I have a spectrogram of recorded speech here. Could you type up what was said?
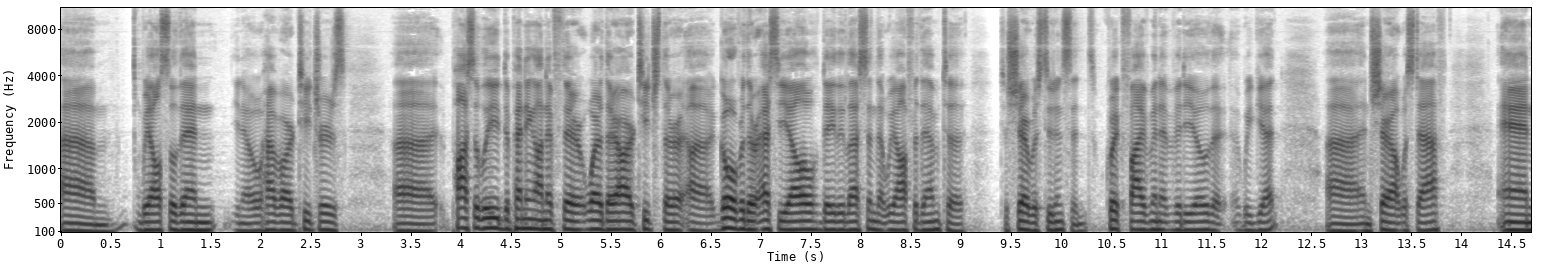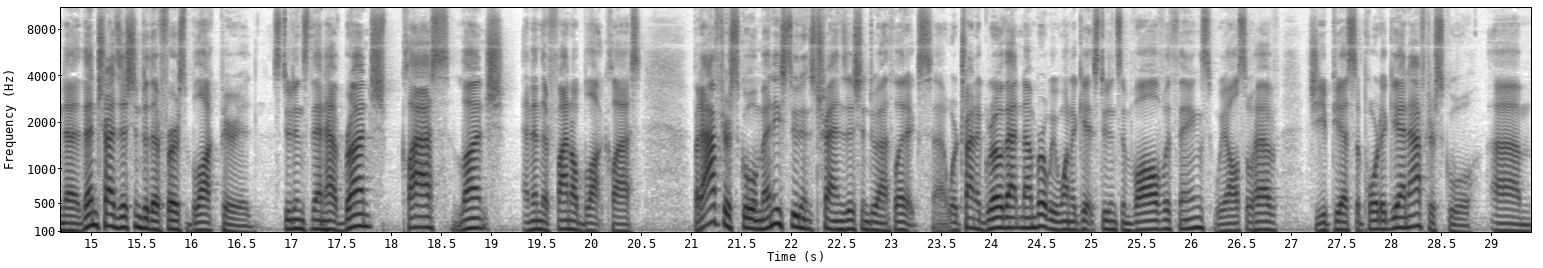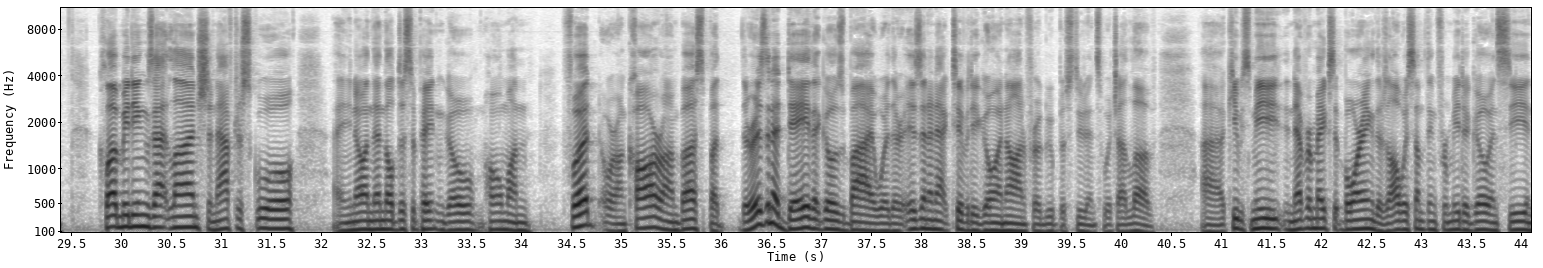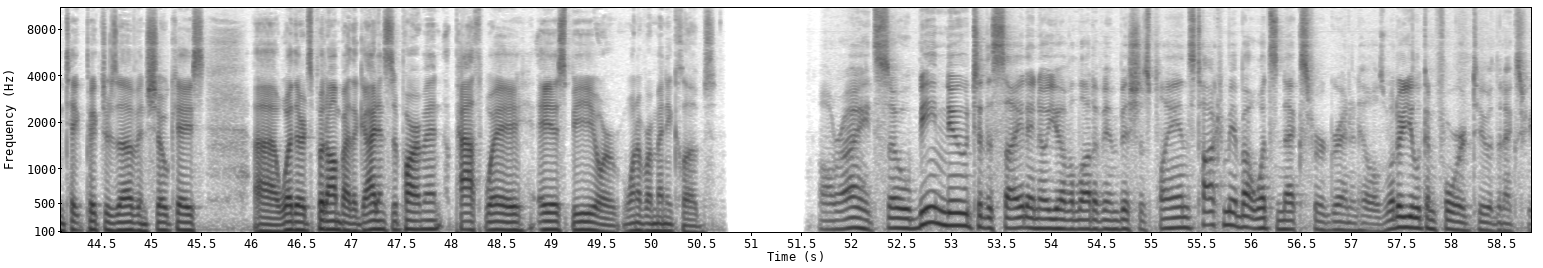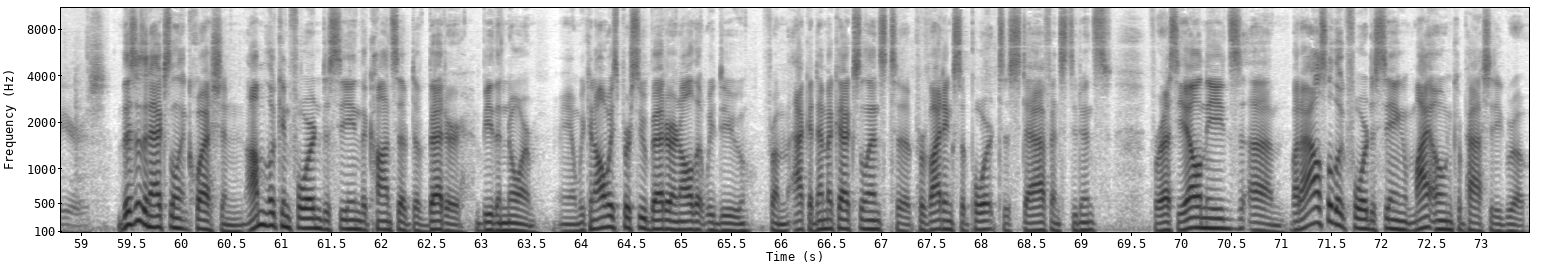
Um, we also then, you know, have our teachers. Uh, possibly depending on if they're where they are, teach their uh, go over their SEL daily lesson that we offer them to to share with students. A quick five minute video that we get uh, and share out with staff. And uh, then transition to their first block period. Students then have brunch, class, lunch, and then their final block class. But after school, many students transition to athletics. Uh, we're trying to grow that number. We want to get students involved with things. We also have GPS support again after school, um, club meetings at lunch and after school, and you know, and then they'll dissipate and go home on foot or on car or on bus. But there isn't a day that goes by where there isn't an activity going on for a group of students, which I love. Uh, it keeps me, it never makes it boring. There's always something for me to go and see and take pictures of and showcase. Uh, whether it's put on by the guidance department, a pathway, ASB, or one of our many clubs. All right. So, being new to the site, I know you have a lot of ambitious plans. Talk to me about what's next for Granite Hills. What are you looking forward to in the next few years? This is an excellent question. I'm looking forward to seeing the concept of better be the norm. And we can always pursue better in all that we do, from academic excellence to providing support to staff and students for SEL needs. Um, but I also look forward to seeing my own capacity grow.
